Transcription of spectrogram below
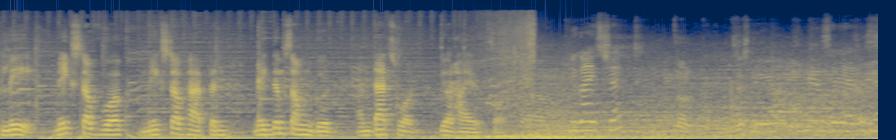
play make stuff work make stuff happen make them sound good and that's what you're hired for You guys checked? No, no. Just So yeah, just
